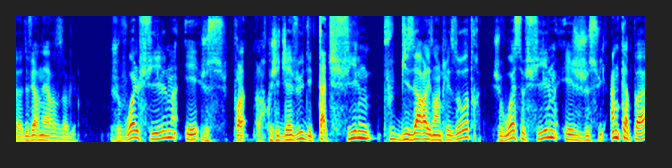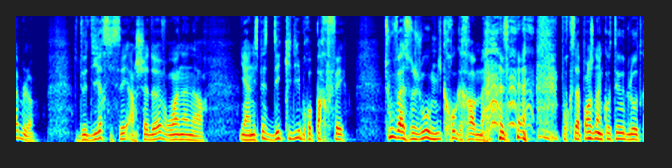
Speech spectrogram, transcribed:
euh, de Werner Herzog. Je vois le film et je suis, alors que j'ai déjà vu des tas de films plus bizarres les uns que les autres, je vois ce film et je suis incapable de dire si c'est un chef-d'œuvre ou un nanar. Il y a une espèce d'équilibre parfait tout va se jouer au microgramme pour que ça penche d'un côté ou de l'autre.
